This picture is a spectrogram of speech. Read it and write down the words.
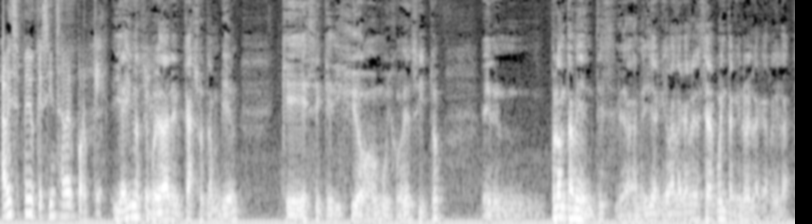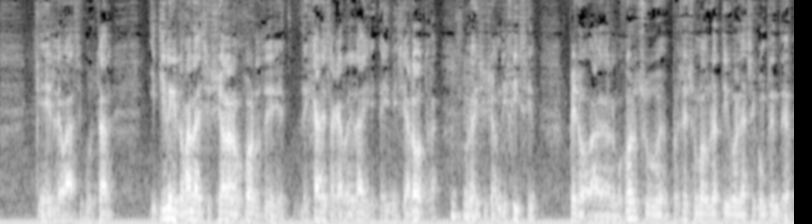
a veces medio que sin saber por qué. Y ahí no se puede dar el caso también que ese que eligió muy jovencito, prontamente, a medida que va la carrera, se da cuenta que no es la carrera que él le va a gustar y tiene que tomar la decisión a lo mejor de dejar esa carrera e iniciar otra, una decisión difícil, pero a, lo mejor su eh, proceso madurativo le hace comprender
